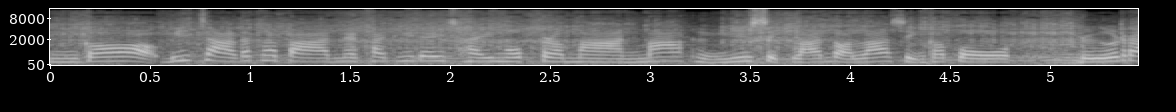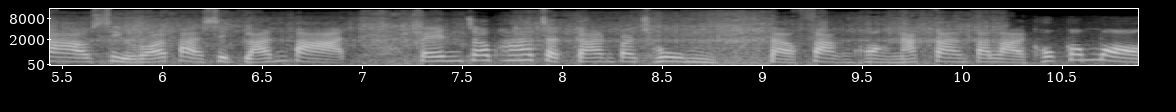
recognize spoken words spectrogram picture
นก็วิจารณ์รัฐบาลนะคะที่ได้ใช้งบประมาณมากถึง 20 ล้านดอลลาร์สิงคโปร์หรือราว 480 ล้านบาท เป็นเจ้าภาพจัดการประชุม แต่ฝั่งของนักการตลาดเขาก็มอง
